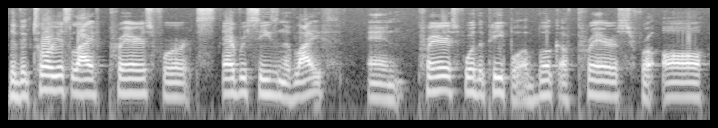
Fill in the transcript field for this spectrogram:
The Victorious Life, Prayers for Every Season of Life, and Prayers for the People, a book of prayers for all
